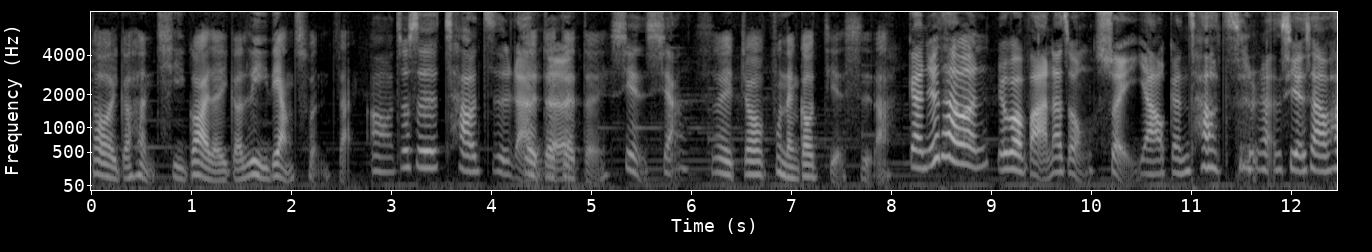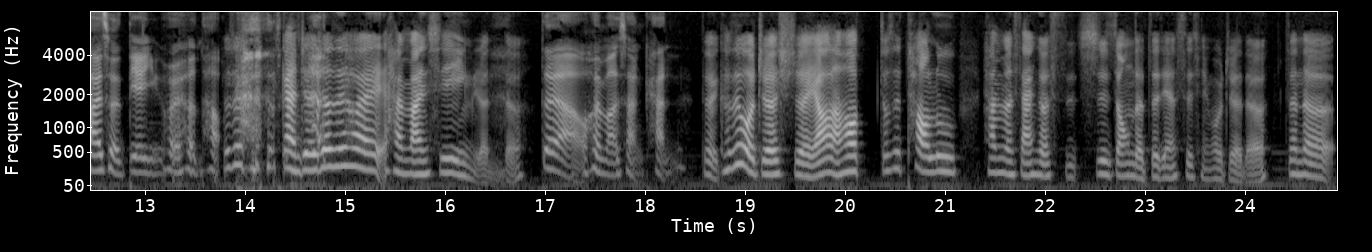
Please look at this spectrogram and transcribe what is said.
都有一个很奇怪的一个力量存在。哦，就是超自然的对对对对现象，所以就不能够解释啦。感觉他们如果把那种水妖跟超自然现象拍成电影会很好，就是感觉就是会还蛮吸引人的。对啊，我会蛮想看的。对，可是我觉得水妖，然后就是套路。他们三个失失踪的这件事情，我觉得真的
